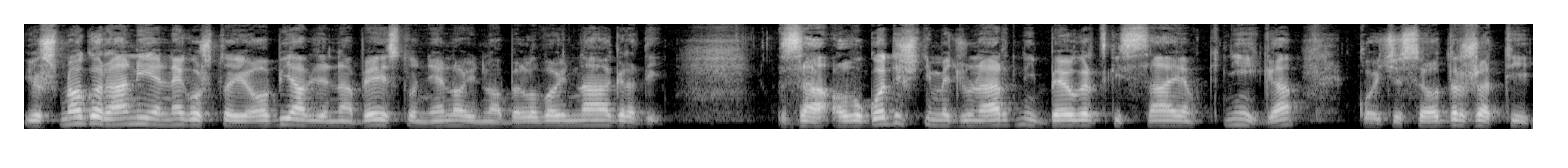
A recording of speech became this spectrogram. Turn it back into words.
još mnogo ranije nego što je objavljena vest o njenoj Nobelovoj nagradi. Za ovogodišnji međunarodni Beogradski sajam knjiga koji će se održati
